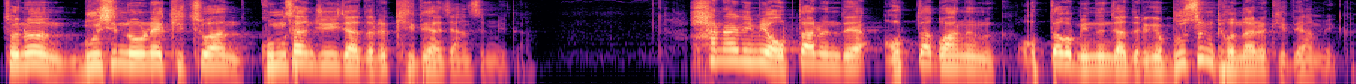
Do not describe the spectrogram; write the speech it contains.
저는 무신론에 기초한 공산주의자들을 기대하지 않습니다. 하나님이 없다는데 없다고 하는 없다고 믿는 자들에게 무슨 변화를 기대합니까?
